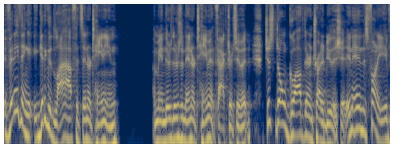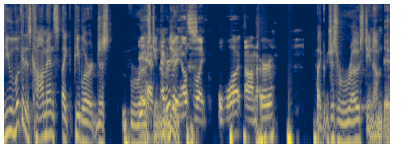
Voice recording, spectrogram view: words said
If anything, get a good laugh. It's entertaining. I mean, there's there's an entertainment factor to it. Just don't go out there and try to do this shit. And, and it's funny if you look at his comments, like people are just roasting yeah, everybody else is like, "What on earth?" like just roasting them, dude.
